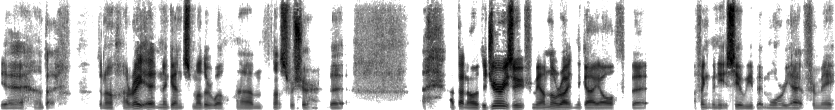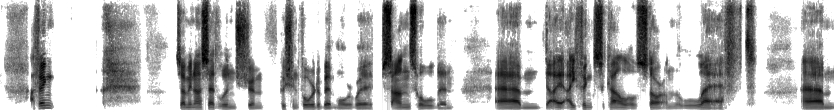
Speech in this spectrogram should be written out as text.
Yeah, I don't, know. I rate it against Motherwell, um, that's for sure. But I don't know. The jury's out for me. I'm not writing the guy off, but I think we need to see a wee bit more yet for me. I think. So I mean, I said Lundstram pushing forward a bit more with Sands holding. Um, I, I think Sakal will start on the left. Um,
